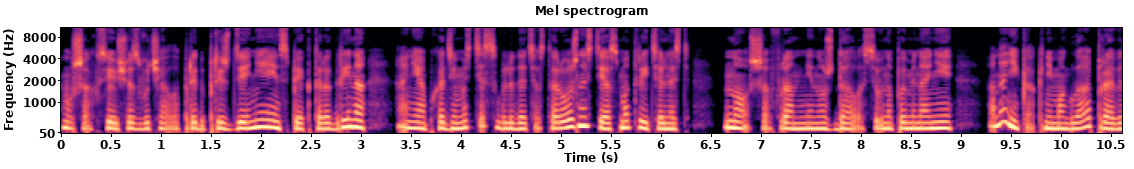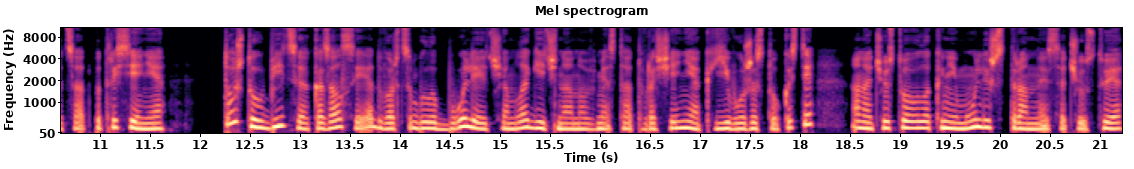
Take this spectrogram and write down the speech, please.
В ушах все еще звучало предупреждение инспектора Грина о необходимости соблюдать осторожность и осмотрительность. Но Шафран не нуждалась в напоминании. Она никак не могла оправиться от потрясения — то, что убийцей оказался Эдвардс, было более чем логично, но вместо отвращения к его жестокости она чувствовала к нему лишь странное сочувствие.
